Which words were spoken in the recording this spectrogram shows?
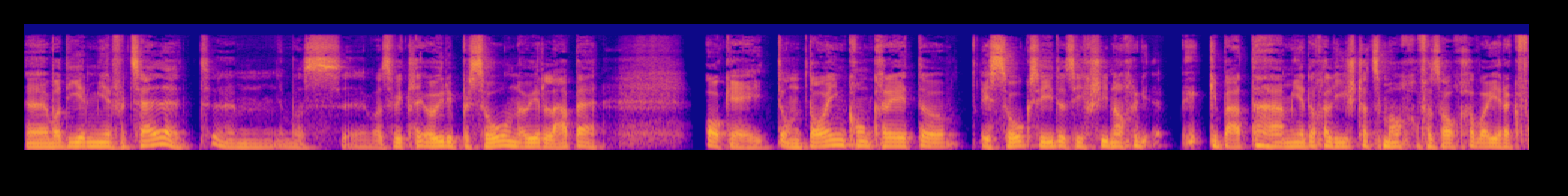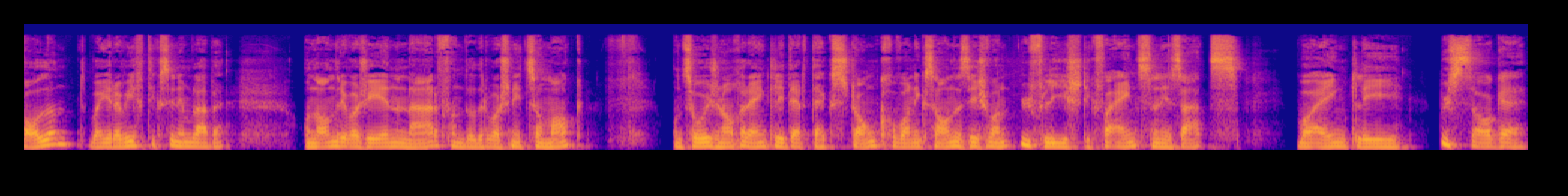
äh, was ihr mir erzählt, ähm, was, äh, was wirklich eure Person, euer Leben angeht. Und da im Konkreten ist es so gewesen, dass ich sie nachher gebeten habe, mir doch eine Liste zu machen von Sachen, die ihr gefallen, die ihr wichtig sind im Leben. Und andere, die eher nerven oder was nicht so mag. Und so ist nachher eigentlich der Text gestanden, wo nichts anderes ist, als eine Auflistung von einzelnen Sätzen, die eigentlich Aussagen,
